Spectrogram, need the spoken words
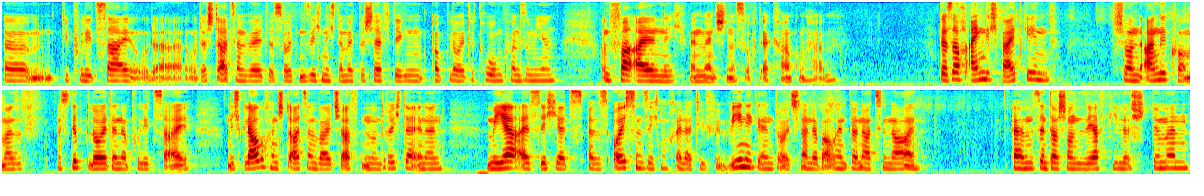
Ähm, die Polizei oder, oder Staatsanwälte sollten sich nicht damit beschäftigen, ob Leute Drogen konsumieren und vor allem nicht, wenn Menschen eine Suchterkrankung haben. Das ist auch eigentlich weitgehend schon angekommen. Also es gibt Leute in der Polizei und ich glaube auch in Staatsanwaltschaften und RichterInnen mehr als sich jetzt, also es äußern sich noch relativ wenige in Deutschland, aber auch international ähm, sind da schon sehr viele Stimmen,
